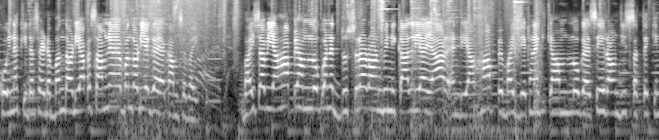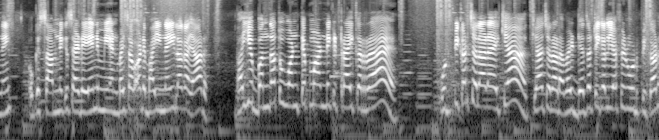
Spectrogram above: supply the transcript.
कोई ना किधर साइड है, बंद और यहाँ पे सामने आया, बंद और ये गया काम से भाई। भाई साहब, यहाँ पे हम लोगों ने दूसरा राउंड भी निकाल लिया यार एंड यहाँ पे भाई देखना है कि क्या हम लोग ऐसे ही राउंड जीत सकते कि नहीं। ओके सामने के साइड एनमी एंड भाई साहब, अरे भाई, नहीं लगा यार। भाई, ये बंदा तो वन टेप मारने की ट्राई कर रहा है। वुड पिकर चला रहा है क्या? क्या चला रहा है भाई? डेजर्ट ईगल या फिर वुड पिकर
